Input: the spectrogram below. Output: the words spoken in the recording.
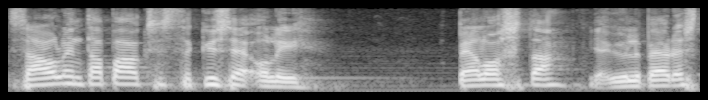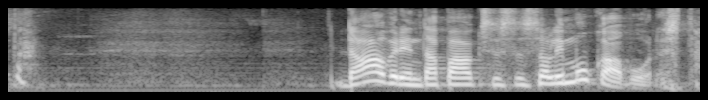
Saulin tapauksessa kyse oli pelosta ja ylpeydestä. Davidin tapauksessa se oli mukavuudesta.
